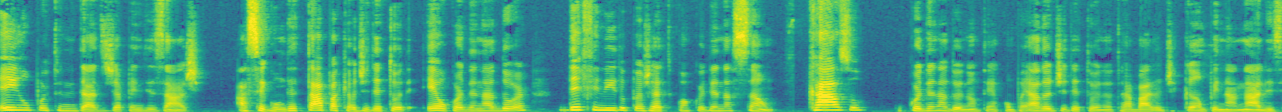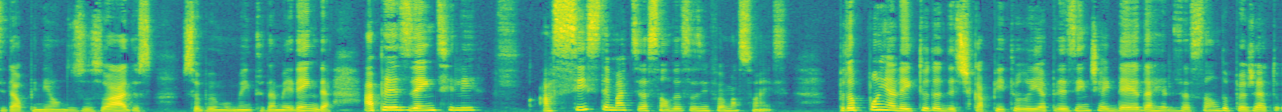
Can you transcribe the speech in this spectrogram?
em oportunidades de aprendizagem. A segunda etapa, que é o diretor e o coordenador, definir o projeto com a coordenação. Caso o coordenador não tenha acompanhado o diretor no trabalho de campo e na análise da opinião dos usuários sobre o momento da merenda, apresente-lhe a sistematização dessas informações. Proponha a leitura deste capítulo e apresente a ideia da realização do projeto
